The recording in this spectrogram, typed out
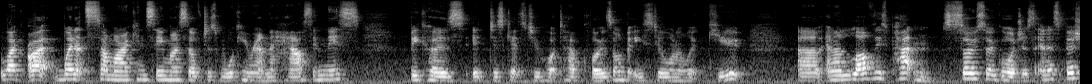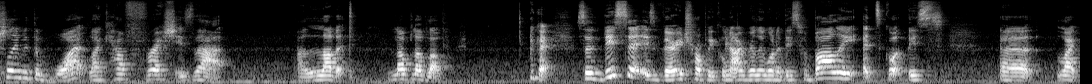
like I, when it's summer, I can see myself just walking around the house in this because it just gets too hot to have clothes on, but you still want to look cute. Um, and I love this pattern. So, so gorgeous. And especially with the white, like how fresh is that? I love it. Love, love, love. Okay, so this set is very tropical. I really wanted this for Bali. It's got this uh, like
